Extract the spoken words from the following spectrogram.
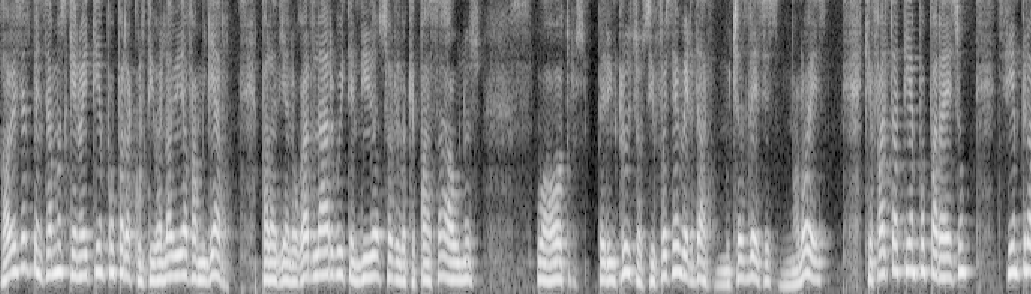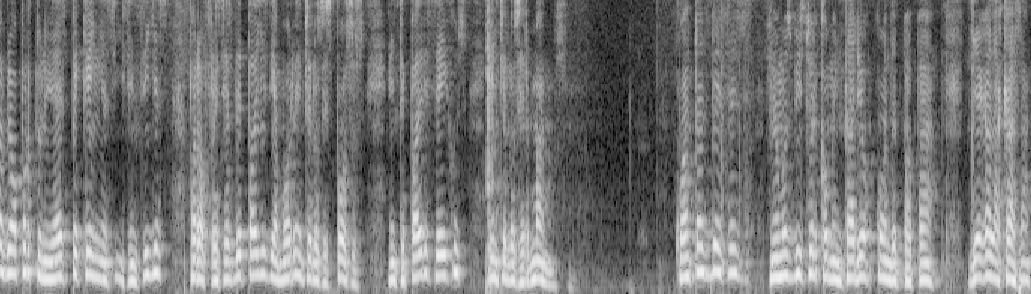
A veces pensamos que no hay tiempo para cultivar la vida familiar, para dialogar largo y tendido sobre lo que pasa a unos o a otros. Pero incluso si fuese verdad, muchas veces no lo es, que falta tiempo para eso, siempre habrá oportunidades pequeñas y sencillas para ofrecer detalles de amor entre los esposos, entre padres e hijos, entre los hermanos. ¿Cuántas veces no hemos visto el comentario cuando el papá llega a la casa,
